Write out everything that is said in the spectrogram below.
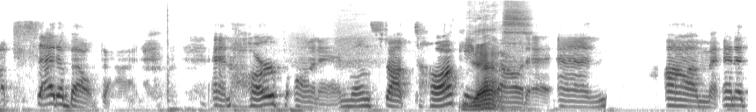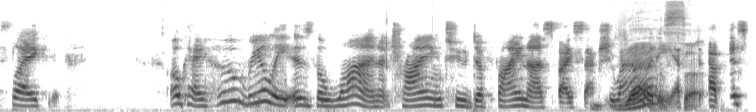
upset about that and harp on it and won't stop talking Yes. about it and um and it's like okay who really is the one trying to define us by sexuality Yes. at, at this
